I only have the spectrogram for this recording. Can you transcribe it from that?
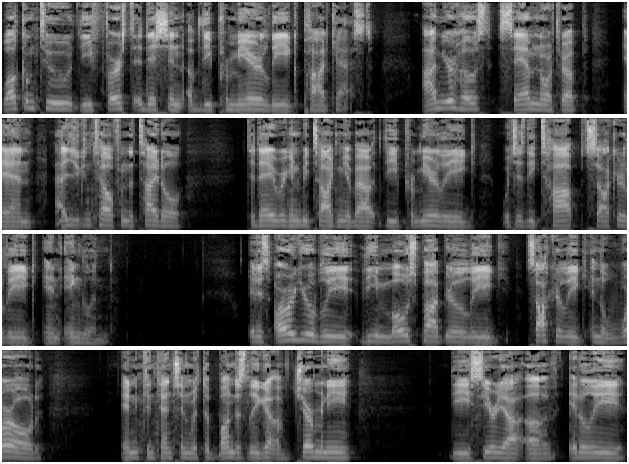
Welcome to the first edition of the Premier League podcast. I'm your host, Sam Northrup, and as you can tell from the title, today we're going to be talking about the Premier League, which is the top soccer league in England. It is arguably the most popular league, soccer league in the world, in contention with the Bundesliga of Germany, the Serie A of Italy,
